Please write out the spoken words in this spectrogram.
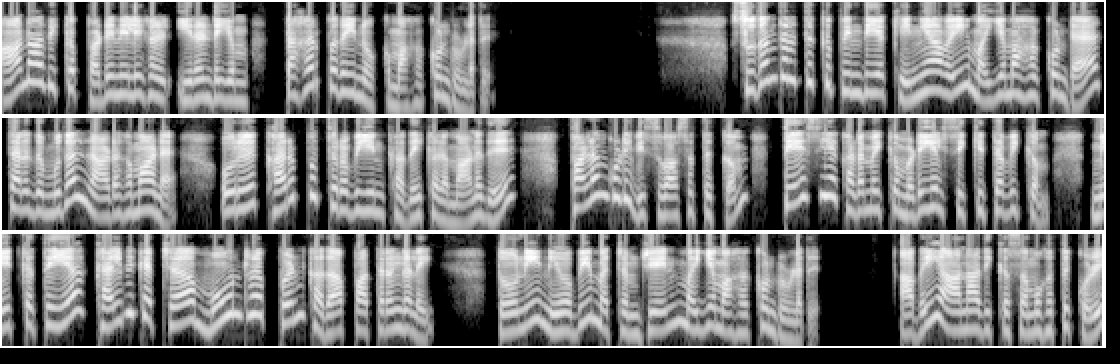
ஆணாதிக்க படிநிலைகள் இரண்டையும் தகர்ப்பதை நோக்கமாக கொண்டுள்ளது. சுதந்திரத்துக்கு பிந்திய கென்யாவை மையமாக கொண்ட தனது முதல் நாடகமான ஒரு கருப்பு துறவியின் கதைக்களமானது பழங்குடி விசுவாசத்துக்கும் தேசிய கடமைக்கும் இடையில் சிக்கி தவிக்கும் மேற்கத்தைய கல்வி கற்ற மூன்று பெண் கதாபாத்திரங்களை தோனி நியோபி மற்றும் ஜேன் மையமாக கொண்டுள்ளது. அவை ஆணாதிக்க சமூகத்துக்குள்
